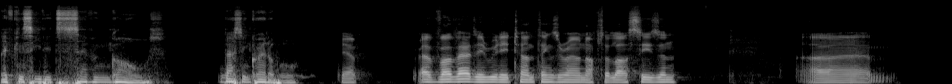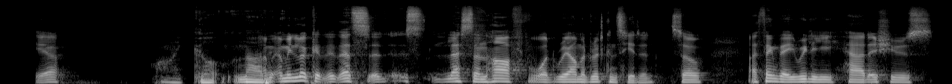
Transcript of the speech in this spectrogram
They've conceded seven goals. That's incredible. yeah. Uh, Valverde really turned things around after last season. Um, yeah, My God, no. I mean, I mean, look, that's uh, it's less than half what Real Madrid conceded. So I think they really had issues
